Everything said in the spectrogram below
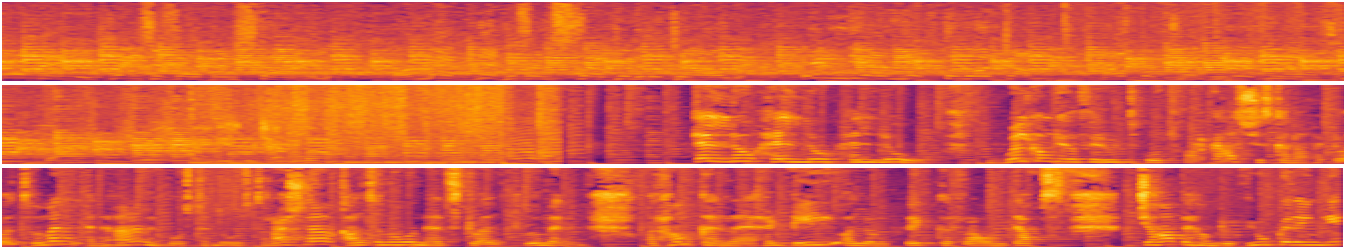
Dhoni finishes off in style. A magnificent strike into the crowd. India lift the World Cup after 28 years. Ladies and gentlemen, hello hello hello welcome to your favourite sports podcast जिसका नाम है twelfth woman and I am host and दोस्त Rachna also known as twelfth woman और हम कर रहे हैं डेली ओलंपिक राउंड अप्स जहाँ पे हम रिव्यू करेंगे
